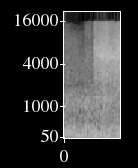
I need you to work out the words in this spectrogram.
you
